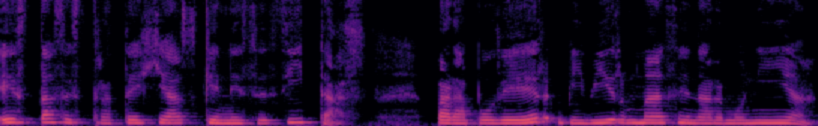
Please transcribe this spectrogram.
estas estrategias que necesitas para poder vivir más en armonía,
